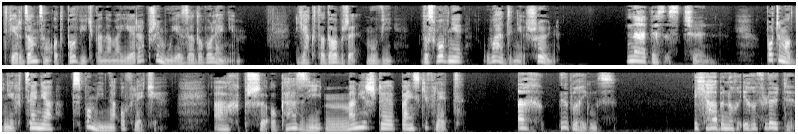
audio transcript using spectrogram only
Twierdzącą odpowiedź pana Majera przyjmuje z zadowoleniem. Jak to dobrze, mówi, dosłownie ładnie, schön. Na, das ist schön. Po czym od niechcenia wspomina o flecie. Ach, przy okazji mam jeszcze pański flet. Ach, übrigens, ich habe noch Ihre Flöte.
